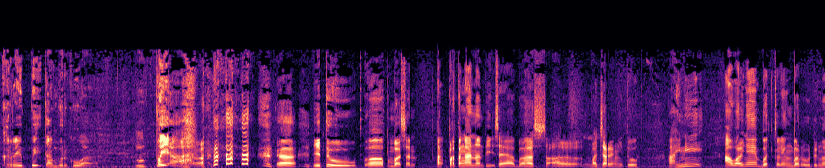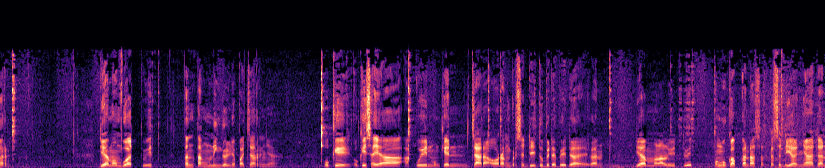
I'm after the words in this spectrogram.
keripik campur kuah. Empe ah. Ya itu eh, pembahasan pertengahan nanti saya bahas soal pacar yang itu. Nah ini awalnya buat kalian yang baru dengar dia membuat tweet tentang meninggalnya pacarnya. Oke oke saya akuin mungkin cara orang bersedih itu beda-beda ya kan? Dia melalui tweet mengungkapkan rasa kesedihannya dan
